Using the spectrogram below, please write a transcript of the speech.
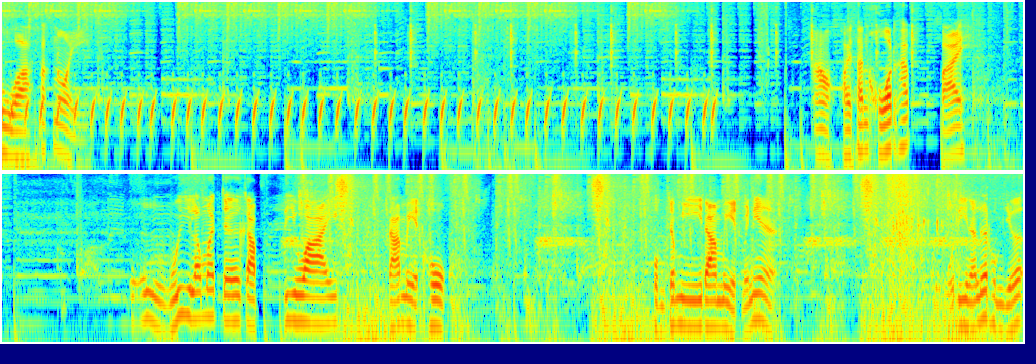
รัวสักหน่อยอ้าวพอยซันโค้ดครับ ไป โอ้โหแล้วมาเจอกับ DY ดาเมจ6ผมจะมีดาเมจไหมเนี่ย โอ้โหดีนะเลือดผมเยอะ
